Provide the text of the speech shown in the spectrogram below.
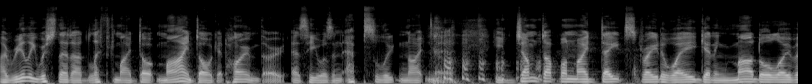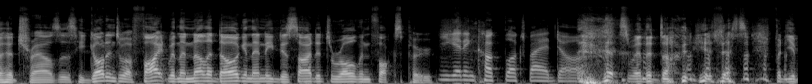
I really wish that I'd left my dog, my dog at home though, as he was an absolute nightmare. he jumped up on my date straight away, getting mud all over her trousers. He got into a fight with another dog, and then he decided to roll in fox poo. You're getting cock blocked by a dog. That's where the dog. Yeah, that's, but you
